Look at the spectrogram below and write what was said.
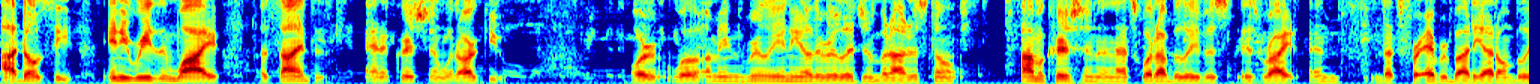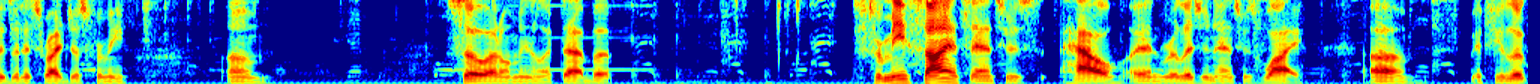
I don't see any reason why a scientist and a Christian would argue. Or, well, I mean, really any other religion, but I just don't. I'm a Christian, and that's what I believe is, is right, and that's for everybody. I don't believe that it's right just for me. Um, so I don't mean it like that, but for me, science answers how, and religion answers why. Um, if you look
